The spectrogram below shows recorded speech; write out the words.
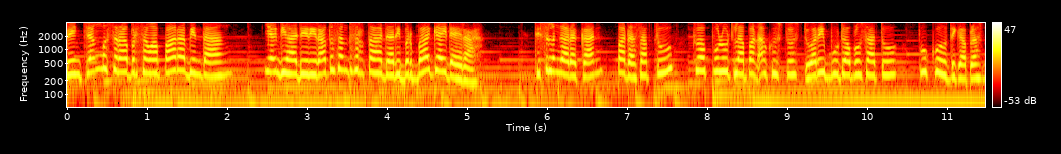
Bincang mesra bersama para bintang yang dihadiri ratusan peserta dari berbagai daerah. Diselenggarakan pada Sabtu 28 Agustus 2021 pukul 13.00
